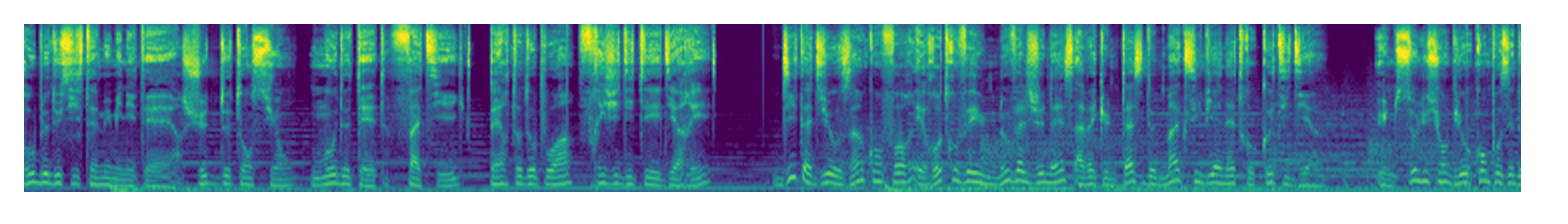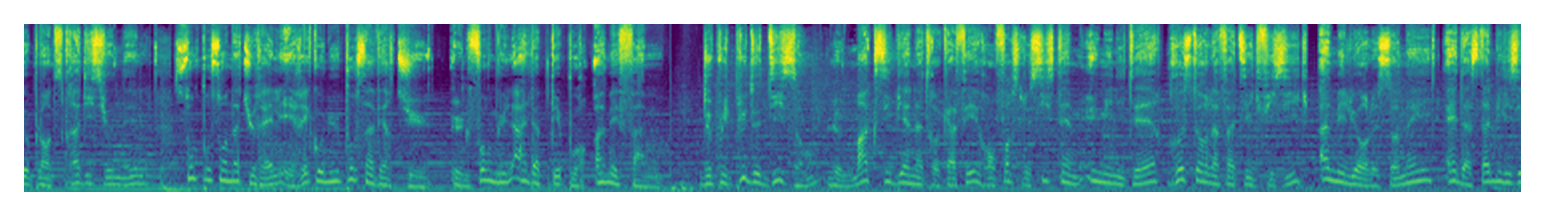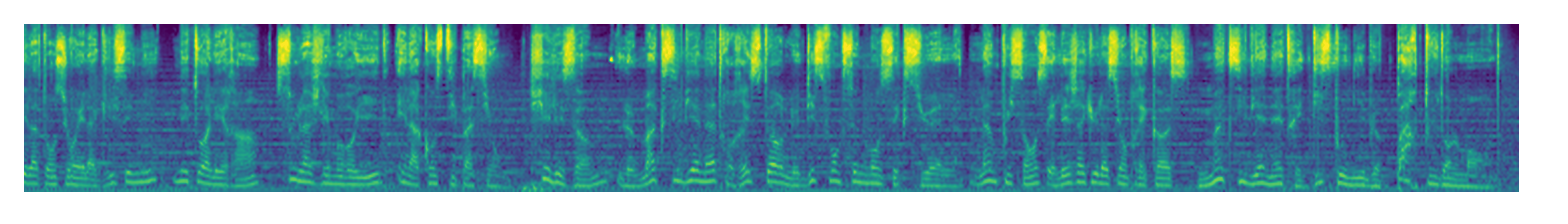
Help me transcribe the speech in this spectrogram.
troubles du système immunitaire, chute de tension, maux de tête, fatigue, perte de poids, frigidité et diarrhée. Dites adieu aux inconforts et retrouvez une nouvelle jeunesse avec une tasse de maxi bien-être au quotidien. Une solution bio composée de plantes traditionnelles, 100% naturelle et reconnue pour sa vertu. Une formule adaptée pour hommes et femmes. Depuis plus de 10 ans, le Maxi Bien-être Café renforce le système immunitaire, restaure la fatigue physique, améliore le sommeil, aide à stabiliser la tension et la glycémie, nettoie les reins, soulage l'hémorroïde et la constipation. Chez les hommes, le Maxi Bien-être restaure le dysfonctionnement sexuel, l'impuissance et l'éjaculation précoce. Maxi Bien-être est disponible partout dans le monde.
